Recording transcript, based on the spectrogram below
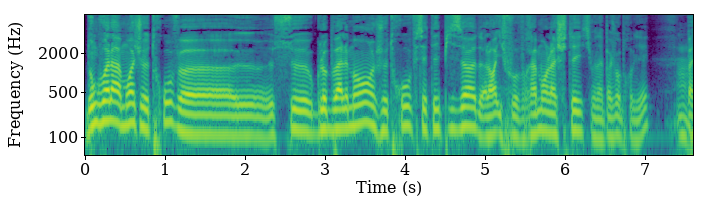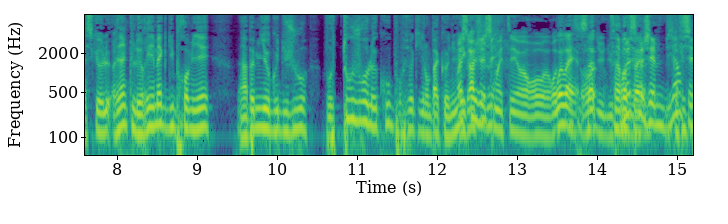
Donc voilà, moi je trouve euh, ce globalement, je trouve cet épisode. Alors il faut vraiment l'acheter si on n'a pas joué au premier, Hum. parce que le- rien que le remake du premier, un peu mis au goût du jour, vaut toujours le coup pour ceux qui l'ont pas connu. Moi, Les ce que graphismes ont été re- Ouais, refaits, ouais, c'est ça, du, du enfin. Moi, ce que j'aime bien, c'est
